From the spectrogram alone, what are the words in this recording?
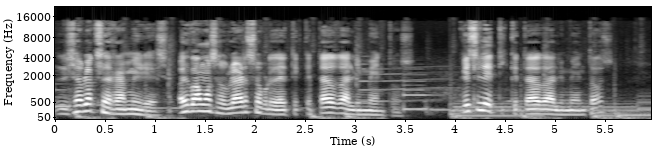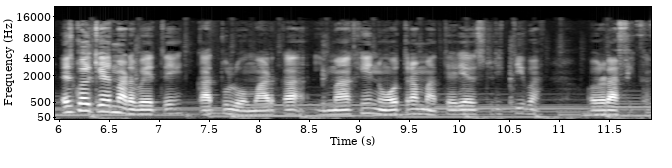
les habla Axel Ramírez. Hoy vamos a hablar sobre el etiquetado de alimentos. ¿Qué es el etiquetado de alimentos? Es cualquier marbete, cátulo, marca, imagen u otra materia descriptiva o gráfica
